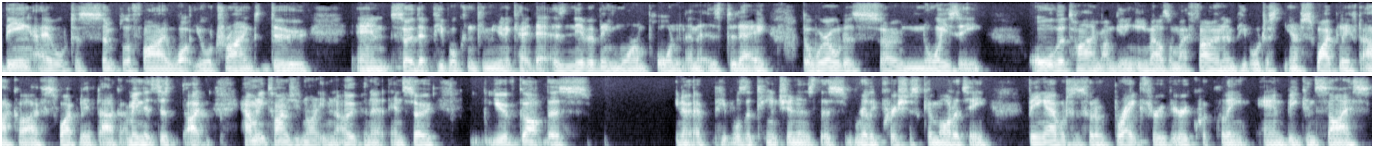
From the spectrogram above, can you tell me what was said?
being able to simplify what you're trying to do and so that people can communicate that has never been more important than it is today. The world is so noisy all the time. I'm getting emails on my phone and people just, you know, swipe left archive, swipe left archive. I mean, it's just, I, how many times you've not even open it? And so you've got this you know, people's attention is this really precious commodity. Being able to sort of break through very quickly and be concise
